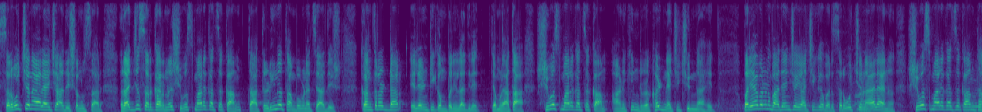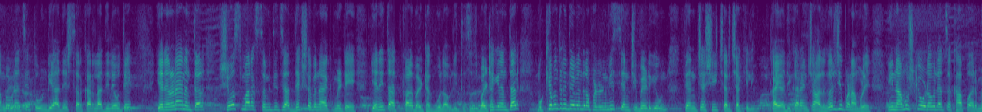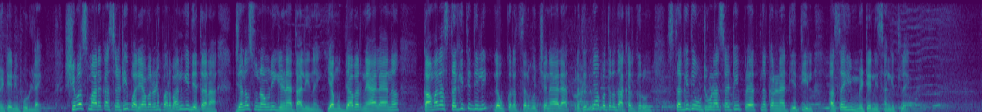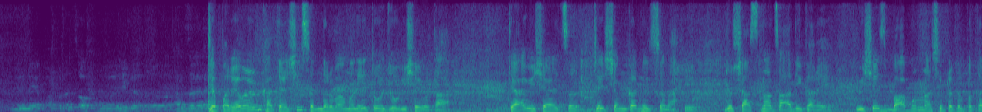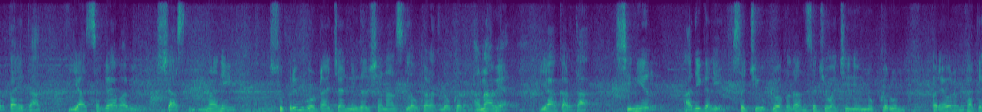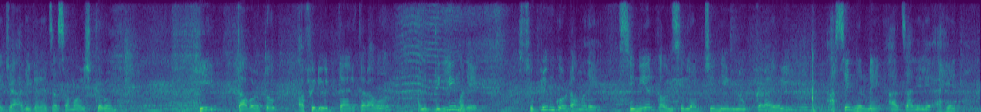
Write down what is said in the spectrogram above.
सर्वोच्च न्यायालयाच्या आदेशानुसार राज्य सरकारनं शिवस्मारकाचं काम तातडीनं थांबवण्याचे आदेश कंत्राटदार एल एन टी कंपनीला दिलेत. त्यामुळे आता शिवस्मारकाचं काम आणखीन रखडण्याची चिन्ह आहेत. पर्यावरणवाद्यांच्या याचिकेवर सर्वोच्च न्यायालयानं शिवस्मारकाचं काम थांबवण्याचे तोंडी आदेश सरकारला दिले होते. या निर्णयानंतर शिवस्मारक समितीचे अध्यक्ष विनायक मेटे यांनी तात्काळ बैठक बोलावली. तसंच बैठकीनंतर मुख्यमंत्री देवेंद्र फडणवीस यांची भेट घेऊन त्यांच्याशी चर्चा केली. काही अधिकाऱ्यांच्या हलगर्जीपणामुळे ही नामुष्की उडवल्याचं खापर मेटेंनी फोडलंय शिवस्मारकासाठी पर्यावरण परवानगी देताना जनसुनावणी घेण्यात आली नाही. या मुद्द्यावर न्यायालयानं कामाला स्थगिती दिली. लवकरच सर्वोच्च न्यायालयात प्रतिज्ञापत्र दाखल करून स्थगिती उठवण्यासाठी प्रयत्न करण्यात येतील असंही मेटेंनी सांगितलंय. त्या पर्यावरण खात्याशी संदर्भामध्ये तो जो विषय होता त्या विषयाचं जे शंका निरसन आहे जो शासनाचा अधिकार आहे विशेष बाब म्हणून असे प्रकल्प करता येतात या सगळ्या बाबी शासनाने सुप्रीम कोर्टाच्या निदर्शनास लवकरात लवकर आणाव्या. याकरता सिनियर अधिकारी सचिव किंवा प्रधान सचिवाची नेमणूक करून पर्यावरण खात्याच्या अधिकाऱ्याचा समावेश करून ही ताबडतोब अफिडेविट तयार करावं आणि दिल्लीमध्ये सुप्रीम कोर्टामध्ये सिनियर काउन्सिलरची नेमणूक करावी असे निर्णय आज झालेले आहेत.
